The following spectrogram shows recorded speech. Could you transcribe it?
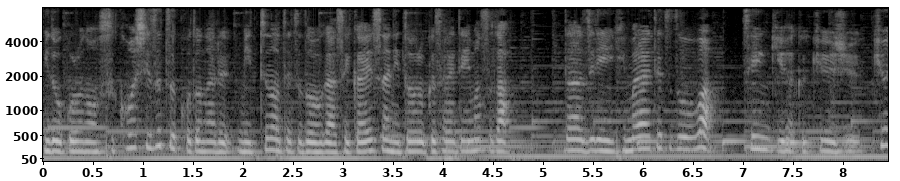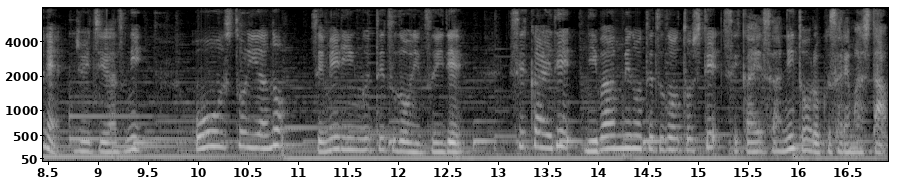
見どころの少しずつ異なる3つの鉄道が世界遺産に登録されていますがダージリンヒマラヤ鉄道は1999年11月にオーストリアのゼメリング鉄道に次いで世界で2番目の鉄道として世界遺産に登録されました。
